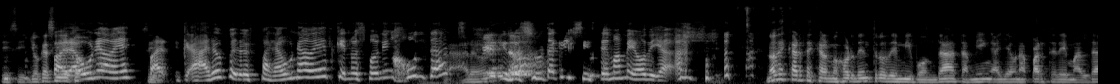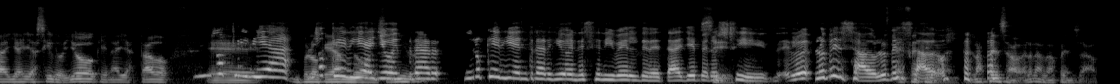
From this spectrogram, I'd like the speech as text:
Sí, sí, yo casi... Para una vez, claro, pero es para una vez que nos ponen juntas y resulta que el sistema me odia. No descartes que a lo mejor dentro de mi bondad también haya una parte de maldad y haya sido yo quien haya estado no eh, quería, no quería yo entrar, no quería entrar yo en ese nivel de detalle, pero sí, lo, he pensado, lo he pensado. Lo has pensado, ¿verdad? Lo has pensado.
